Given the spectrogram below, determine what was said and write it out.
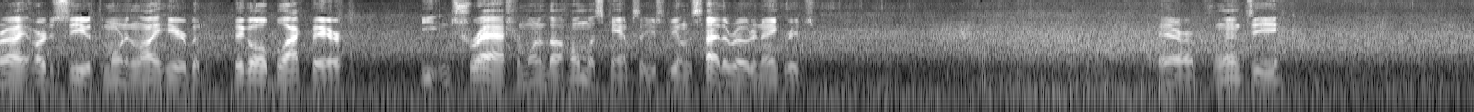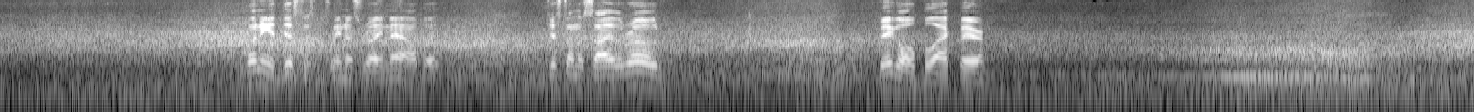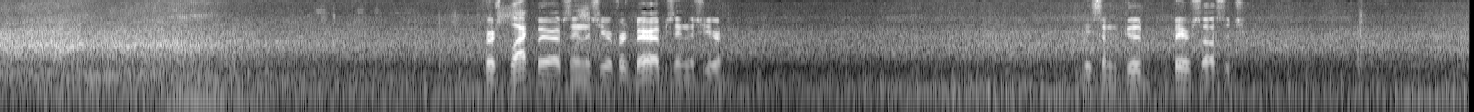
right, hard to see with the morning light here, but big old black bear eating trash from one of the homeless camps that used to be on the side of the road in Anchorage. There are plenty, plenty of distance between us right now, but just on the side of the road, big old black bear. First black bear I've seen this year. First bear I've seen this year. Be some good bear sausage.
